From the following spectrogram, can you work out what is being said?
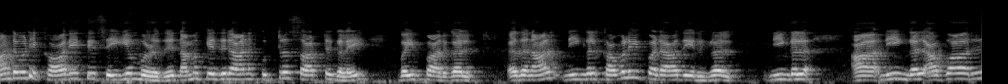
ஆண்டவருடைய காரியத்தை செய்யும் பொழுது நமக்கு எதிரான குற்றச்சாட்டுகளை வைப்பார்கள். அதனால் நீங்கள் கவலைப்படாதீர்கள். நீங்கள் நீங்கள் அவ்வாறு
